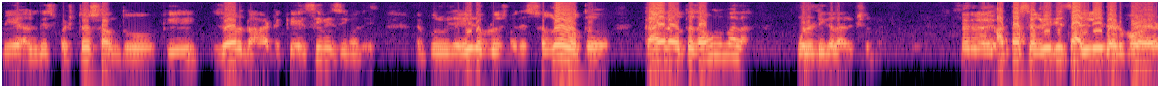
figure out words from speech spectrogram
मी अगदी स्पष्टच सांगतो की जर दहा टक्के एसीबीसी मध्ये पूर्वीच्या ईडब्ल्यू एसमध्ये सगळं होतं काय नव्हतं सांगू तुम्हाला? पॉलिटिकल आरक्षण. सर आता सगळी जी चालली धडपड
